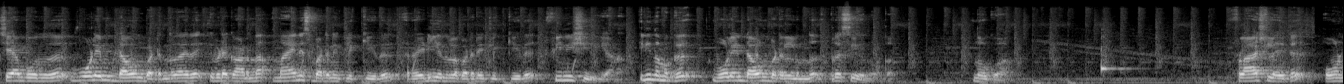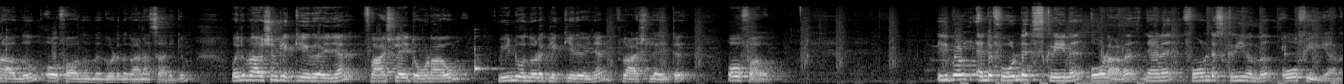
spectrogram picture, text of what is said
ചെയ്യാൻ പോകുന്നത് വോളിയം ഡൗൺ ബട്ടൺ അതായത് ഇവിടെ കാണുന്ന മൈനസ് ബട്ടണിൽ ക്ലിക്ക് ചെയ്ത് റെഡി എന്നുള്ള ബട്ടണിൽ ക്ലിക്ക് ചെയ്ത് ഫിനിഷ് ചെയ്യുകയാണ്. ഇനി നമുക്ക് വോളിയം ഡൗൺ ബട്ടണിൽ നിന്ന് പ്രസ് ചെയ്ത് നോക്കാം. നോക്കുക. ഫ്ലാഷ് ലൈറ്റ് ഓൺ ആകുന്നതും ഓഫ് ആകുന്നതും നിങ്ങൾക്ക് ഇവിടുന്ന് കാണാൻ സാധിക്കും. ഒരു പ്രാവശ്യം ക്ലിക്ക് ചെയ്ത് കഴിഞ്ഞാൽ ഫ്ലാഷ് ലൈറ്റ് ഓൺ ആകും വീണ്ടും ഒന്നുകൂടെ ക്ലിക്ക് ചെയ്ത് കഴിഞ്ഞാൽ ഫ്ലാഷ് ലൈറ്റ് ഓഫ് ആകും ഇതിപ്പോൾ എന്റെ ഫോണിന്റെ സ്ക്രീന് ഓണാണ് ഞാൻ ഫോണിന്റെ സ്ക്രീൻ ഒന്ന് ഓഫ് ചെയ്യുകയാണ്.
